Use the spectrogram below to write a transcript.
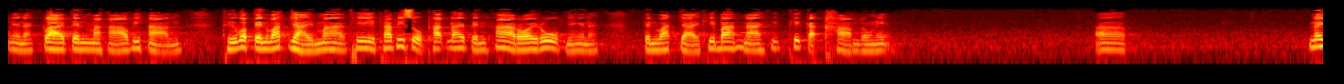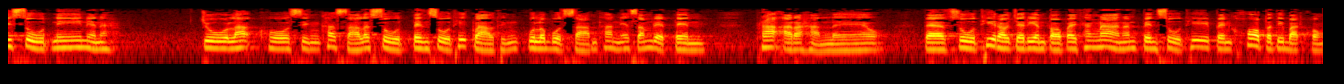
เนี่ยนะกลายเป็นมหาวิหาร ถือว่าเป็นวัดใหญ่มากที่พระพิสุพักได้เป็นห้าร้อยรูปอย่างเงี้ยนะเป็นวัดใหญ่ที่บ้านนาที่ที่กะคามตรงนี้ในสูตรนี้เนี่ยนะจูละโคสิงคสารสูตร เป็นสูตรที่กล่าวถึงกุลบุตรสามท่านนี้สำเร็จเป็นพระอรหันต์แล้ว แต่สูตรที่เราจะเรียนต่อไปข้างหน้านั้นเป็นสูตรที่เป็นข้อปฏิบัติของ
